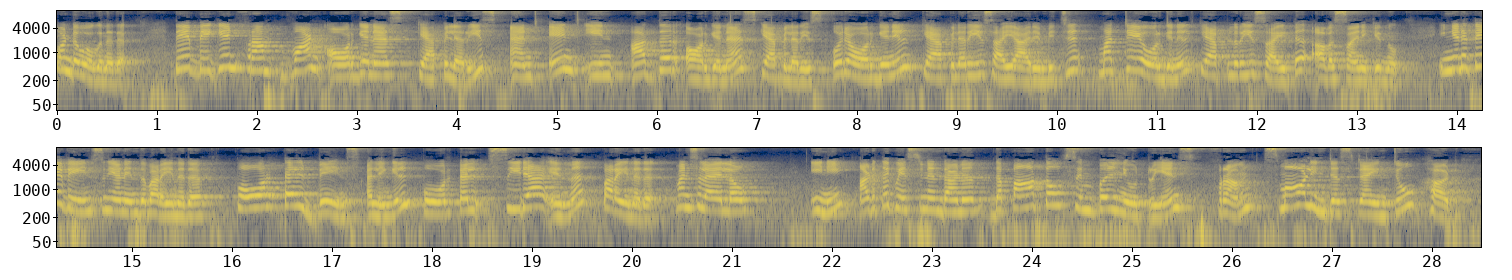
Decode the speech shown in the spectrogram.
കൊണ്ടുപോകുന്നത്. They begin from one organ as capillaries and end in other organ as capillaries. ഒരു ഓർഗനിൽ കാപ്പിലറീസ് ആയി ആരംഭിച്ച് മറ്റേ ഓർഗനിൽ കാപ്പിലറീസ് ആയിട്ട് അവസാനിക്കുന്നു. ഇങ്ങനത്തെ വെയിൻസിനെയാണ് എന്ത് പറയുന്നത്? പോർട്ടൽ വെയിൻസ് അല്ലെങ്കിൽ പോർട്ടൽ സിര എന്ന് പറയുന്നത്. മനസ്സിലായല്ലോ? ഇനി അടുത്ത ക്വസ്റ്റ്യൻ എന്താണ്? The path of simple nutrients from small intestine to heart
